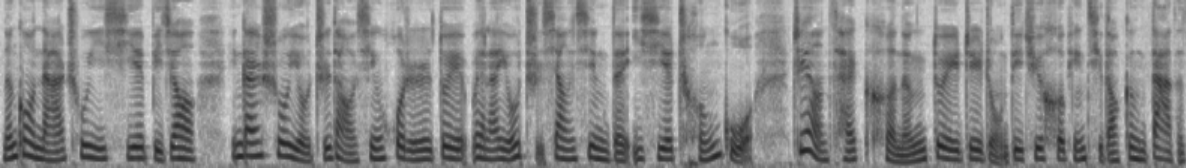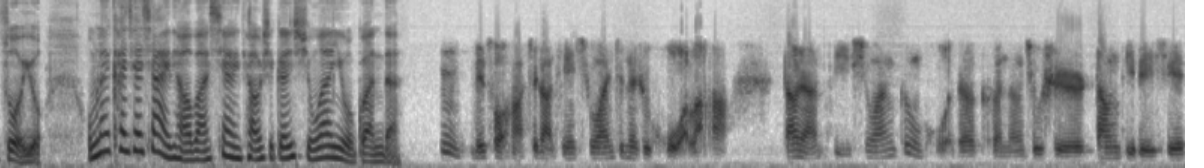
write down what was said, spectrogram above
能够拿出一些比较应该说有指导性，或者是对未来有指向性的一些成果，这样才可能对这种地区和平起到更大的作用。我们来看一下下一条吧。下一条是跟雄安有关的。嗯，没错哈，这两天雄安真的是火了啊。当然，比雄安更火的，可能就是当地的一些。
